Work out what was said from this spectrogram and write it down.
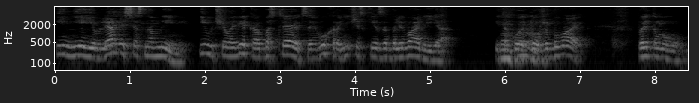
и не являлись основными. И у человека обостряются его хронические заболевания. И такое угу. тоже бывает. Поэтому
